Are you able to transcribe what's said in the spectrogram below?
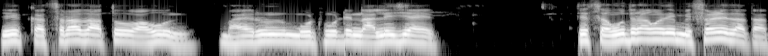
जे कचरा जातो वाहून बाहेरून मोठमोठे नाले जे आहेत ते समुद्रामध्ये मिसळले जातात.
